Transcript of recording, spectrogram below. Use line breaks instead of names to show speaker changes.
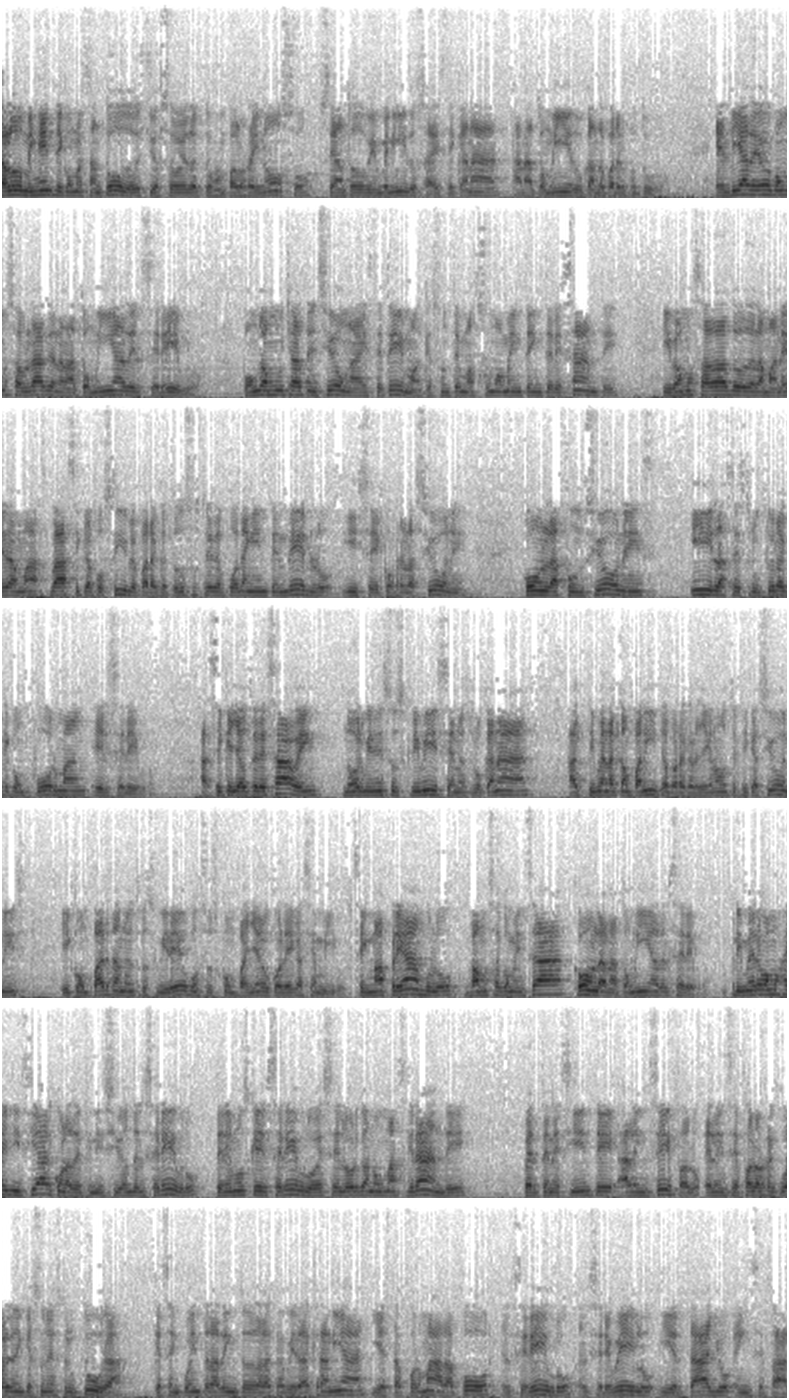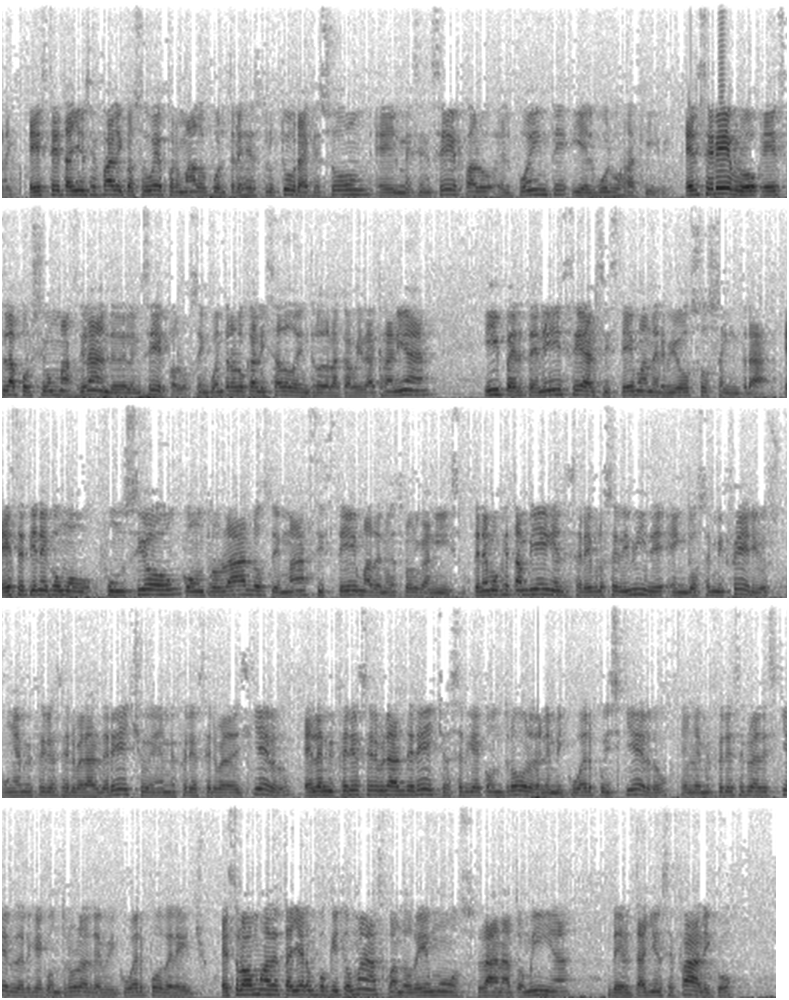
Saludos mi gente, ¿cómo están todos? Yo soy el Dr. Juan Pablo Reynoso. Sean todos bienvenidos a este canal, Anatomía Educando para el Futuro. El día de hoy vamos a hablar de la anatomía del cerebro. Pongan mucha atención a este tema, que es un tema sumamente interesante y vamos a darlo de la manera más básica posible para que todos ustedes puedan entenderlo y se correlacione con las funciones y las estructuras que conforman el cerebro. Así que ya ustedes saben, no olviden suscribirse a nuestro canal, activen la campanita para que les lleguen las notificaciones y compartan nuestros videos con sus compañeros, colegas y amigos. Sin más preámbulo, vamos a comenzar con la anatomía del cerebro. Primero vamos a iniciar con la definición del cerebro. Tenemos que el cerebro es el órgano más grande perteneciente al encéfalo. El encéfalo recuerden que es una estructura que se encuentra dentro de la cavidad craneal y está formada por el cerebro, el cerebelo y el tallo encefálico. Este tallo encefálico a su vez formado por tres estructuras que son el mesencéfalo, el puente y el bulbo raquídeo. El cerebro es la porción más grande del encéfalo, se encuentra localizado dentro de la cavidad craneal y pertenece al sistema nervioso central. Este tiene como función controlar los demás sistemas de nuestro organismo. Tenemos que también el cerebro se divide en dos hemisferios, un hemisferio cerebral derecho y un hemisferio cerebral izquierdo. El hemisferio cerebral derecho es el que controla el hemicuerpo izquierdo, el hemisferio cerebral izquierdo es el que controla el hemicuerpo derecho. Esto lo vamos a detallar un poquito más cuando vemos la anatomía del tallo encefálico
